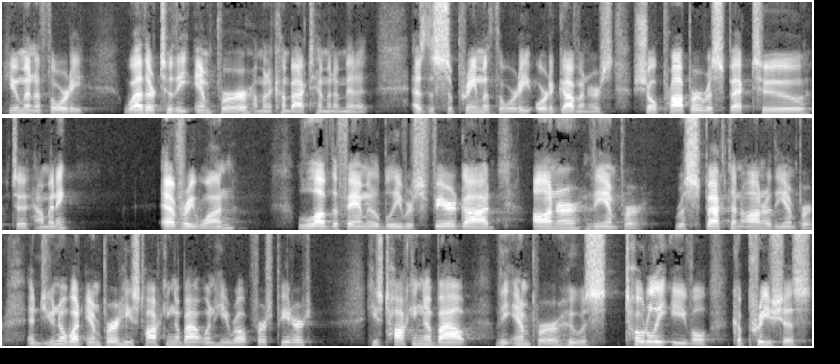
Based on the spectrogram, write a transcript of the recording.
human authority, whether to the emperor, I'm going to come back to him in a minute, as the supreme authority, or to governors, show proper respect to, to how many? Everyone. Love the family of believers, fear God, honor the emperor respect and honor the emperor. And do you know what emperor he's talking about when he wrote First Peter? He's talking about the emperor who was totally evil, capricious,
